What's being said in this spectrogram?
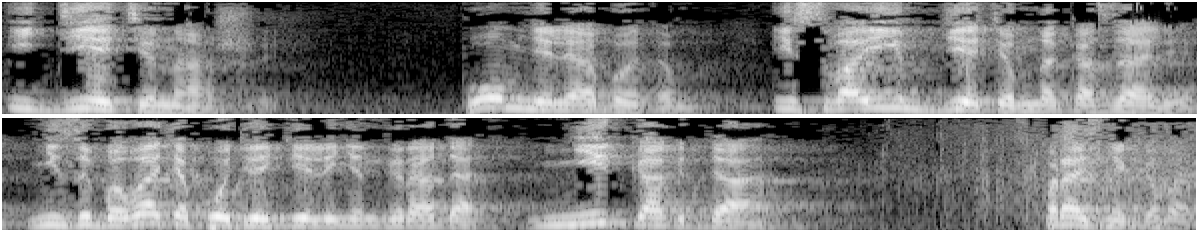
и дети наши помнили об этом и своим детям наказали. Не забывать о подвиге Ленинграда никогда. С праздником вас!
